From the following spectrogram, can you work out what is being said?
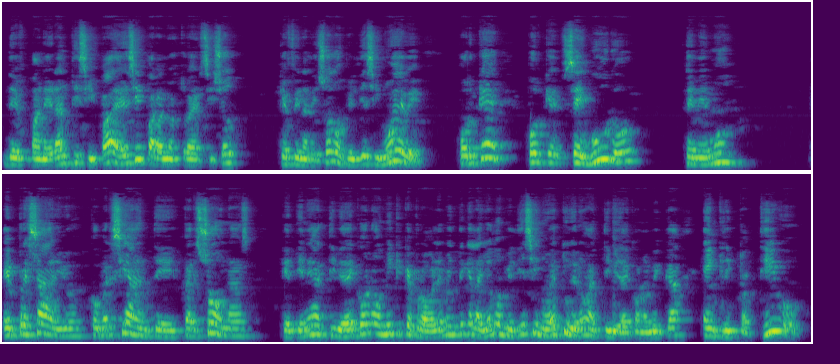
de manera anticipada, es decir, para nuestro ejercicio que finalizó 2019. ¿Por qué? Porque seguro tenemos empresarios, comerciantes, personas que tienen actividad económica y que probablemente en el año 2019 tuvieron actividad económica en criptoactivo.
